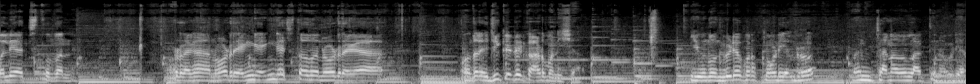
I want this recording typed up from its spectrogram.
ಒಲೆ ಹಚ್ತದಾನೆ ನೋಡ್ರಾಗ, ನೋಡ್ರಿ, ಹೆಂಗೆ ಹೆಂಗೆ ಹಚ್ತದ ನೋಡ್ರಾಗ. ಒಂಥರ ಎಜುಕೇಟೆಡ್ ಕಾಡು ಮನುಷ್ಯ. ಈ ಒಂದೊಂದು ವಿಡಿಯೋ ಬರುತ್ತೆ ನೋಡಿ ಎಲ್ಲರೂ ನನ್ನ ಚಾನಲಲ್ಲಿ ಹಾಕ್ತೀನಿ ವಿಡಿಯೋ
